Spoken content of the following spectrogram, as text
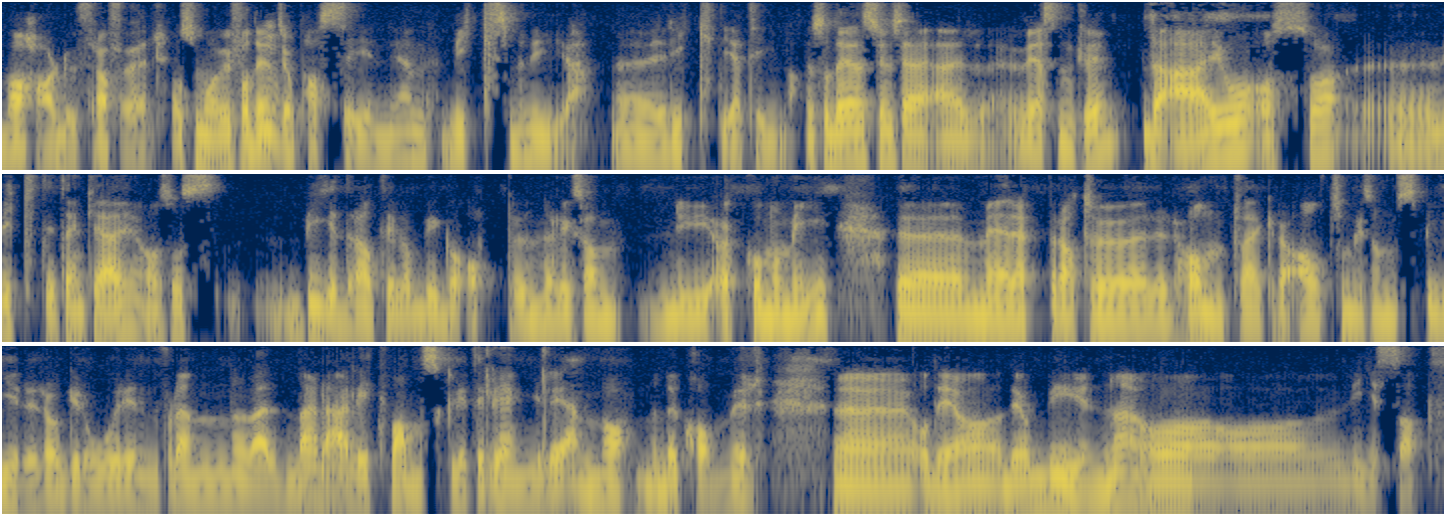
hva har du fra før? Og så må vi få det til å passe inn i en miks med nye, eh, riktige ting. Da. Så det syns jeg er vesentlig. Det er jo også viktig, tenker jeg, s- bidra til å bygge opp under liksom, ny økonomi eh, med reparatører, håndverkere alt som liksom spirer og gror innenfor den verden der. Det er litt vanskelig tilgjengelig ennå, men det kommer. Eh, og det å, det å begynne å, å vise at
